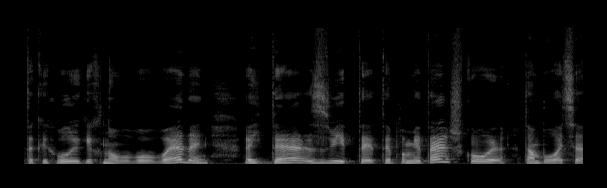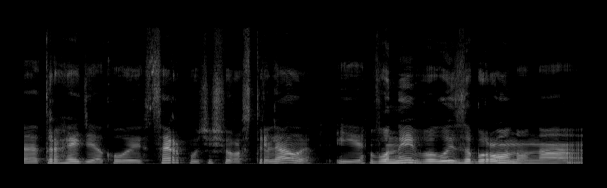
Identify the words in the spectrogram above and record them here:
таких великих нововведень йде звідти. Ти пам'ятаєш, коли там була ця трагедія, коли церкву чи що розстріляли? І вони ввели заборону на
